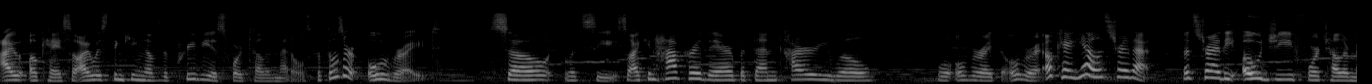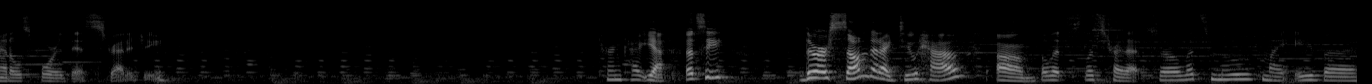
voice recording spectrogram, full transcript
I okay, so I was thinking of the previous foreteller medals, but those are overwrite. So let's see. So I can have her there, but then Kairi will will overwrite the overwrite. Okay, yeah, let's try that. Let's try the OG foreteller medals for this strategy. Yeah, let's see. There are some that I do have, um, but let's let's try that. So let's move my Ava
